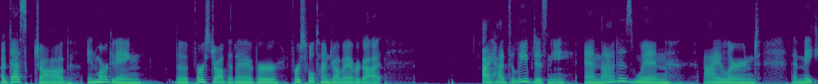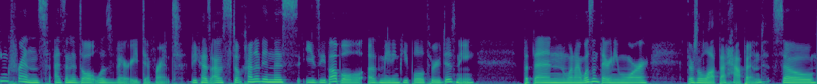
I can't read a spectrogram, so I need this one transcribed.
a desk job in marketing, the first job that I ever, first full time job I ever got, I had to leave Disney. And that is when I learned that making friends as an adult was very different because I was still kind of in this easy bubble of meeting people through Disney. But then when I wasn't there anymore, there's a lot that happened. So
